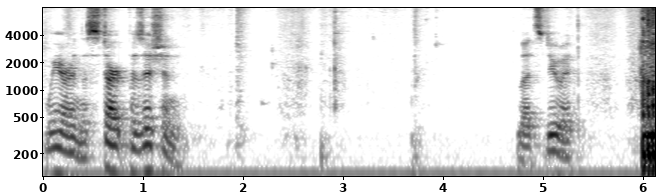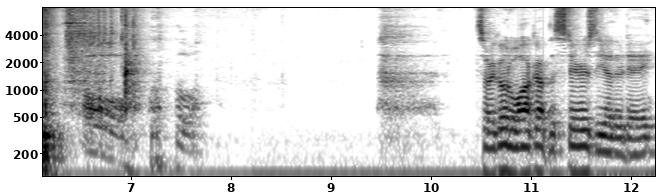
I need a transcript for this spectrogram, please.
We are in the start position. Let's do it. Oh. So I go to walk up the stairs the other day,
